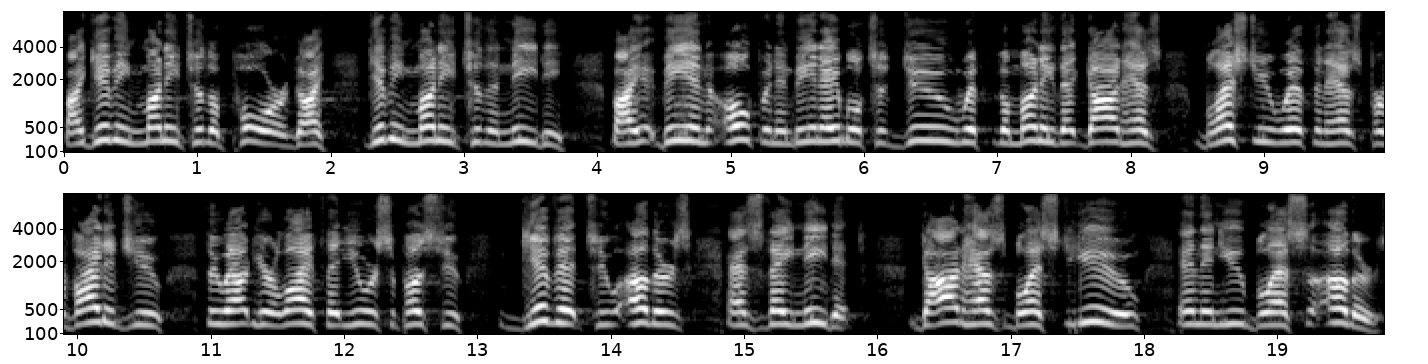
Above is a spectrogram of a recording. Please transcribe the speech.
by giving money to the poor, by giving money to the needy, by being open and being able to do with the money that God has blessed you with and has provided you throughout your life, that you are supposed to give it to others as they need it. God has blessed you, and then you bless others.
